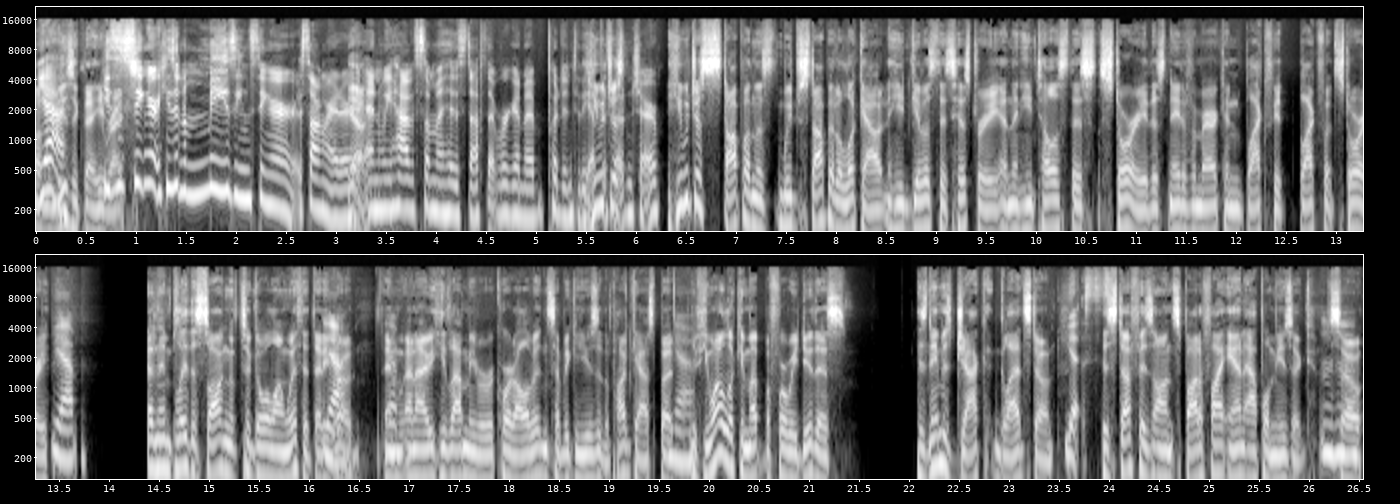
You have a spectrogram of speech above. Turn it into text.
on yeah, the music that he he's writes. a singer. He's an amazing singer songwriter, Yeah. and we have some of his stuff that we're gonna put into the He would episode just- and share. he would just stop on this we'd stop at a lookout and he'd give us this history and then he'd tell us this story this native american blackfoot blackfoot story Yeah, and then play the song to go along with it that he Yeah. wrote and, Yep. and I, he allowed me to record all of it and said we could use it in the podcast but if you want to look him up before we do this his name is jack gladstone yes, his stuff is on spotify and apple music Mhm. so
